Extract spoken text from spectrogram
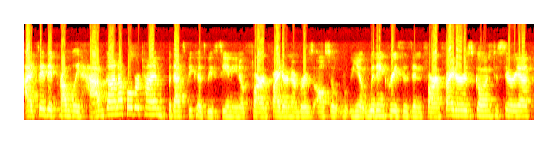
I'd say they probably have gone up over time, but that's because we've seen, you know, foreign fighter numbers also, you know, with increases in foreign fighters going to Syria,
